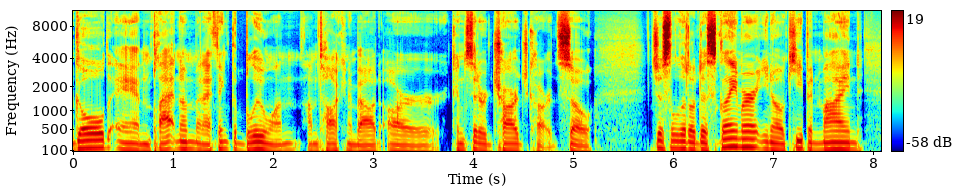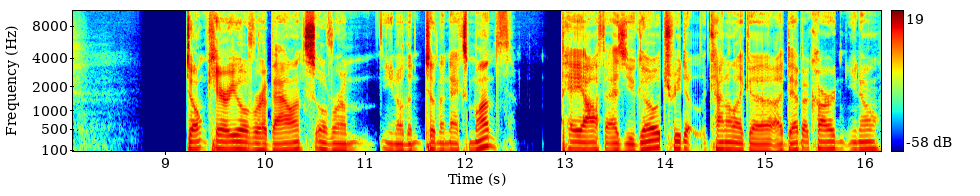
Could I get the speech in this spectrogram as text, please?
gold and platinum, and I think the blue one I'm talking about are considered charge cards. So, just a little disclaimer, you know, keep in mind, don't carry over a balance over a, you know the, to the next month. Pay off as you go. Treat it kind of like a, a debit card. You know,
